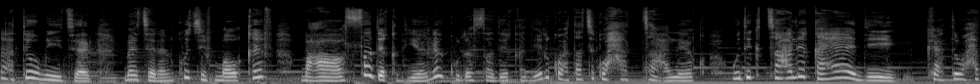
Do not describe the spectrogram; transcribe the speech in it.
نعطيو مثال. مثلا كنتي في موقف مع الصديق ديالك ولا الصديقه ديالك وعطاتك واحد التعليق وديك التعليق عادي كيعطي واحد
